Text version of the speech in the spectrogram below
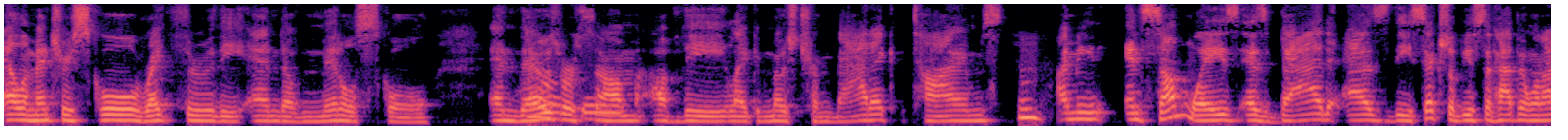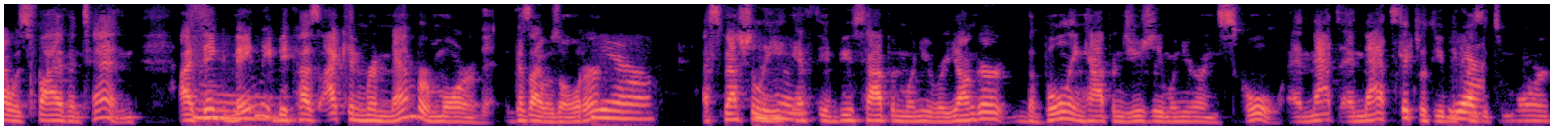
elementary school right through the end of middle school and those oh, were some of the like most traumatic times mm. i mean in some ways as bad as the sexual abuse that happened when i was 5 and 10 i think mm. mainly because i can remember more of it because i was older yeah especially mm-hmm. if the abuse happened when you were younger the bullying happens usually when you're in school and that's and that sticks with you because yeah. it's more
